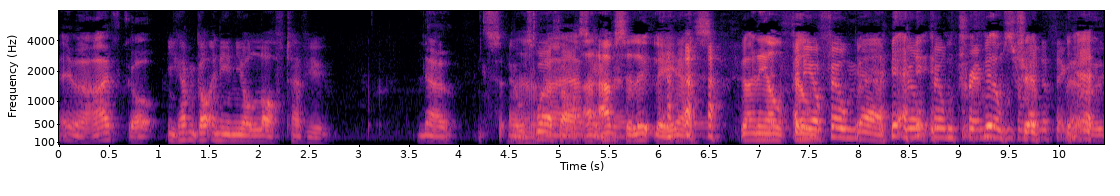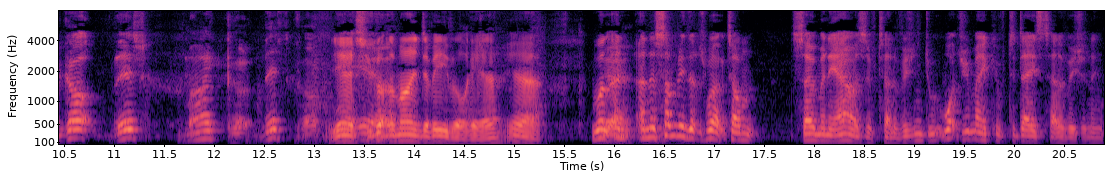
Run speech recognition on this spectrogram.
Anyway, I've got you haven't got any in your loft, have you? no. It's, it was No. worth Uh, asking. Uh, absolutely, yes. Got any old film? Any old film, Yeah. film, film trims Film or trim. anything? No, Yeah. we got this. My co- this. Yes, you've got the mind of evil here. Yeah. Well, Yeah. And, and as somebody that's worked on so many hours of television, do, what do you make of today's television in,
